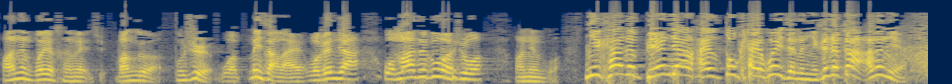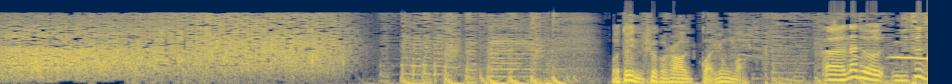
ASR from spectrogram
王建国也很委屈，王哥不是我没想来，我跟家我妈就跟我说，王建国，你看看别人家的孩子都开会去了，你跟这干啥呢你？我对你吹口哨管用吗？呃，那就你自己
